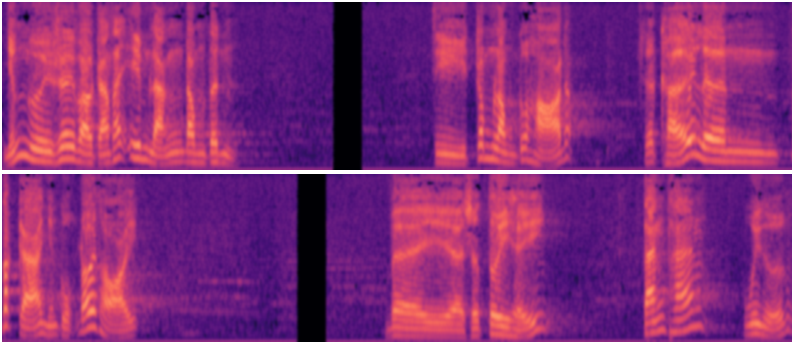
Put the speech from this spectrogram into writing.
Những người rơi vào trạng thái im lặng đồng tình, thì trong lòng của họ đó sẽ khởi lên tất cả những cuộc đối thoại về sự tùy hỷ tán thán, quy ngưỡng.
